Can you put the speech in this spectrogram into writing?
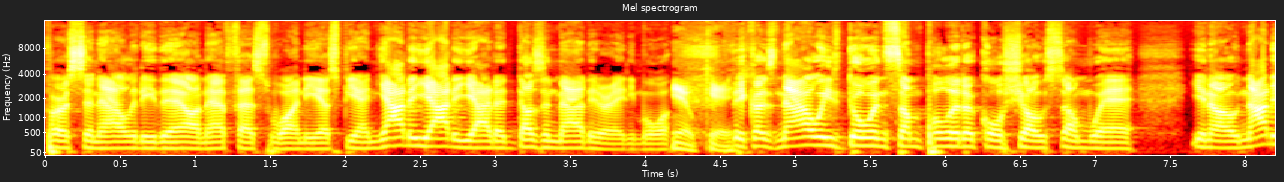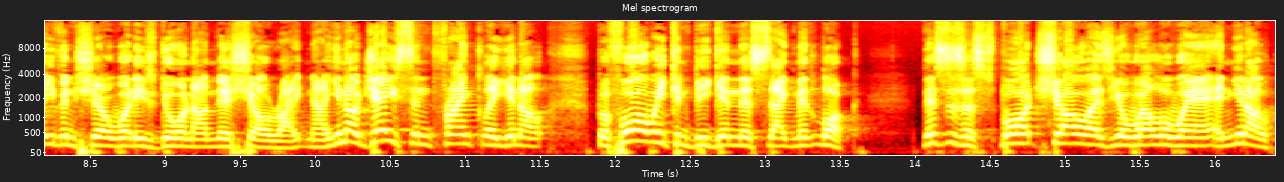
personality there on FS1, ESPN, yada, yada, yada. Doesn't matter anymore. Yeah, okay. Because now he's doing some political show somewhere. You know, not even sure what he's doing on this show right now. You know, Jason, frankly, you know, before we can begin this segment, look, this is a sports show, as you're well aware. And, you know,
